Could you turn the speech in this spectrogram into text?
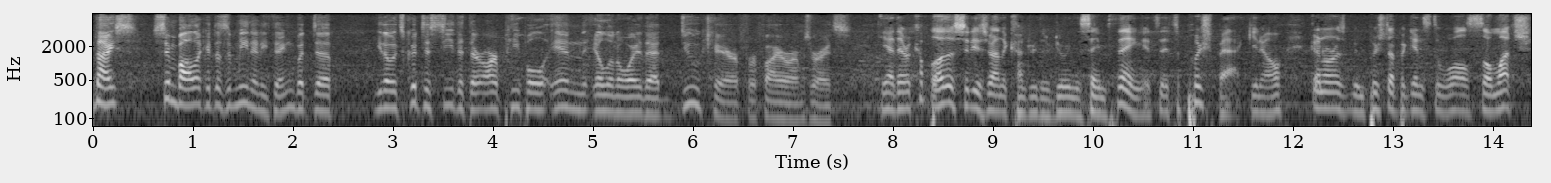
Nice, symbolic. It doesn't mean anything, but uh, you know it's good to see that there are people in Illinois that do care for firearms rights. Yeah, there are a couple other cities around the country that are doing the same thing. It's it's a pushback. You know, gun owners have been pushed up against the wall so much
